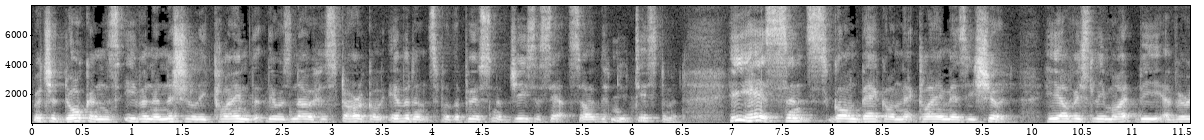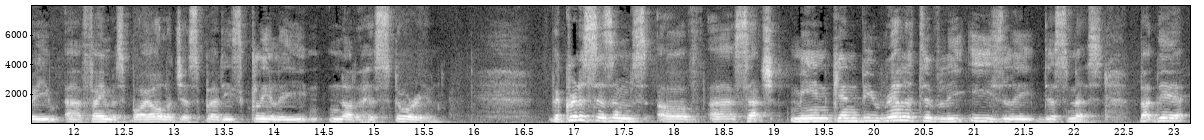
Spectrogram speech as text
Richard Dawkins even initially claimed that there was no historical evidence for the person of Jesus outside the New Testament. He has since gone back on that claim as he should. He obviously might be a very uh, famous biologist, but he's clearly not a historian. The criticisms of uh, such men can be relatively easily dismissed, but there,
